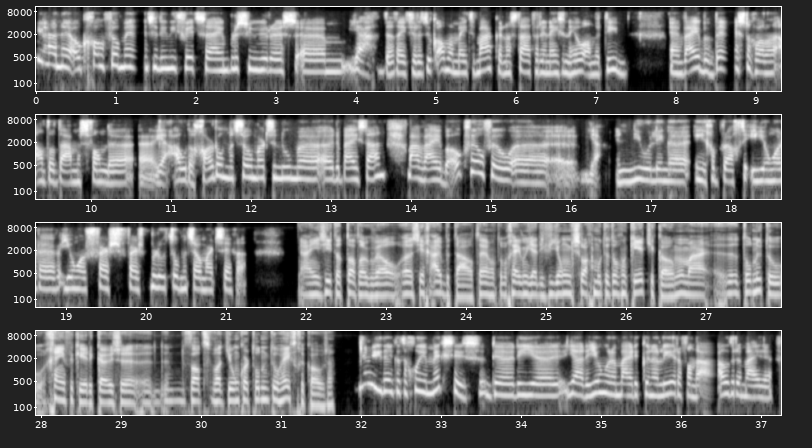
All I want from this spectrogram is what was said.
Ja, nee, ook gewoon veel mensen die niet fit zijn, blessures. Um, ja, dat heeft er natuurlijk allemaal mee te maken. Dan staat er ineens een heel ander team. En wij hebben best nog wel een aantal dames van de uh, ja, oude garde, om het zo maar te noemen, uh, erbij staan. Maar wij hebben ook veel, veel uh, ja, nieuwelingen ingebracht, jongeren, jonger vers, vers bloed, om het zo maar te zeggen. Ja, en je ziet dat dat ook wel uh, zich uitbetaalt. Hè? Want op een gegeven moment, ja, die verjongingsslag moet er toch een keertje komen. Maar uh, tot nu toe geen verkeerde keuze uh, wat, wat Jonker tot nu toe heeft gekozen. Ja, ik denk dat het een goede mix is. De, die, ja, de jongere meiden kunnen leren van de oudere meiden.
